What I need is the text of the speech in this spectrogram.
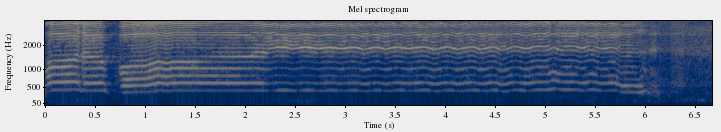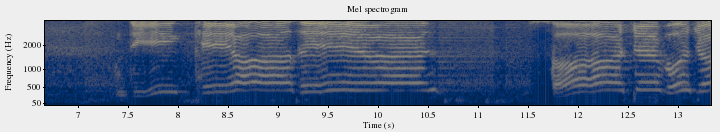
ਫਲ ਪਾਏ। ਦੇਖਿਆ ਦੇਵ ਸਾਚ ਬੁਝਾਏ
